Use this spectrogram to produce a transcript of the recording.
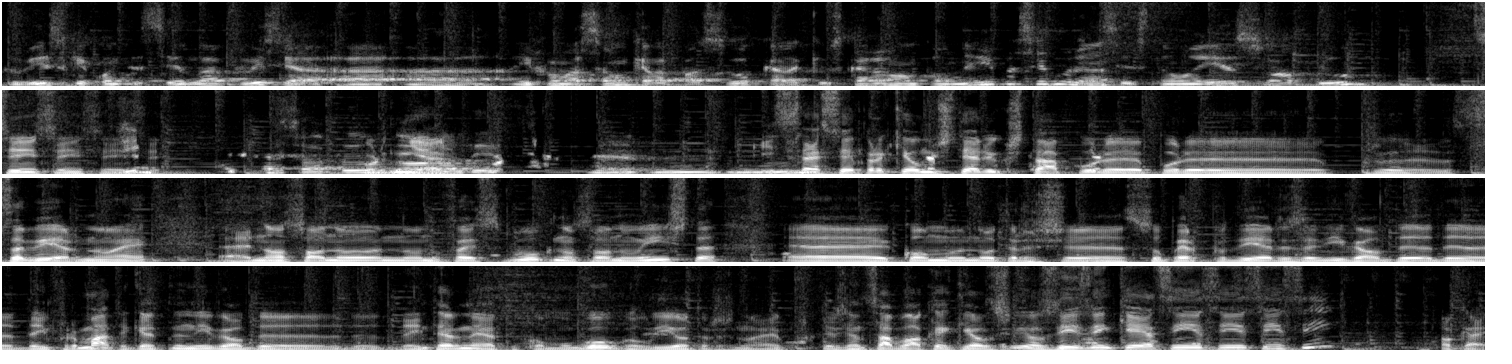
Tu o que aconteceu lá? Tu viste a, a, a, informação que ela passou, cara? Que os caras não estão nem para segurança, eles estão aí só pro. Sim, sim, sim. sim. É só pelo Por dinheiro. dele, né? Uhum. Isso é sempre aquele mistério que está por, eh, por, eh, por saber, não é? Eh, Não só no, no- no Facebook, não só no Insta, eh, como noutros eh, superpoderes a nível da informática, a nível da internet, como o Google e outros, não é? Porque a gente sabe lá o que é que eles, eles dizem que é assim, assim, assim, assim. Ok.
